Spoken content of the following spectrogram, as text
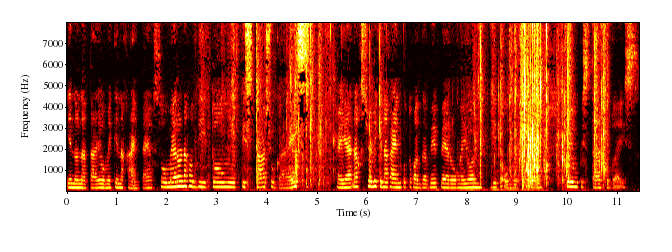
ino na tayo, may kinakain tayo. So, meron ako ditong pistachio guys. Ayan, actually kinakain ko to kagabi pero ngayon di pa ubos. So, yung pistachio guys.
